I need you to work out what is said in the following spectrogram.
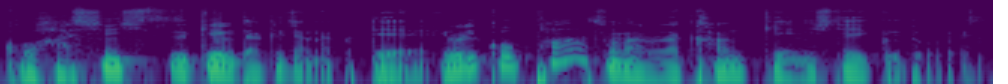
こう発信し続けるだけじゃなくて、よりこうパーソナルな関係にしていくということです。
